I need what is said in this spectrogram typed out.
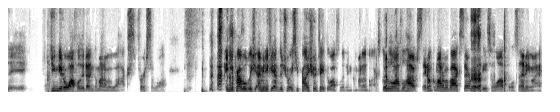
Eh, you can get a waffle that doesn't come out of a box. First of all and you probably, should, I mean, if you have the choice, you probably should take the waffle that didn't come out of the box. Go to the Waffle House. They don't come out of a box. They're pretty decent waffles. Anyway,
